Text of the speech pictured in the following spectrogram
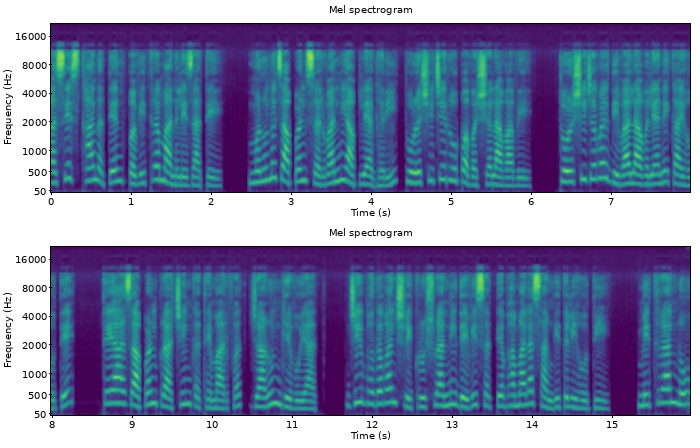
असे स्थान अत्यंत पवित्र मानले जाते. म्हणूनच आपण सर्वांनी आपल्या घरी तुळशीचे रोप अवश्य लावावे. तुळशीजवळ दिवा लावल्याने काय होते? ते आज आपण प्राचीन कथेमार्फत जाणून घेऊयात जी भगवान श्रीकृष्णांनी देवी सत्यभामाला सांगितली होती. मित्रांनो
